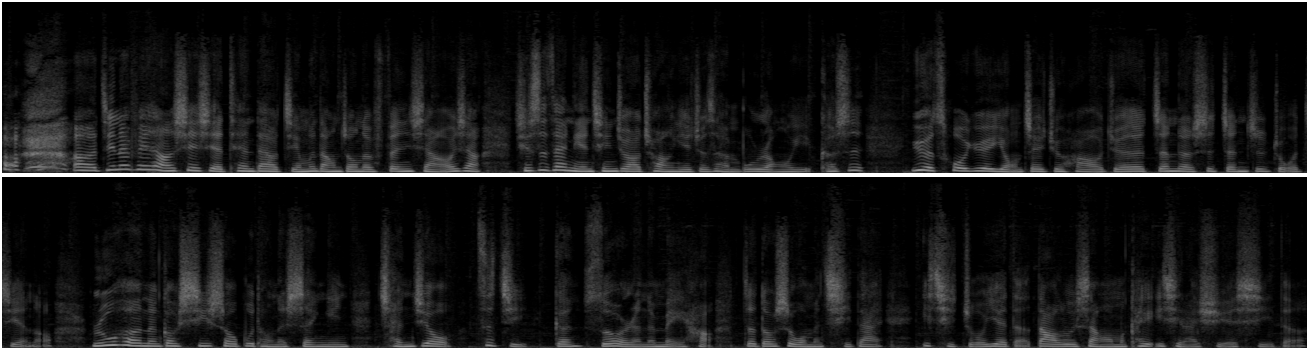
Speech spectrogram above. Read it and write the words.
呃，今天非常谢谢 Ten 到节目当中的分享。我想，其实，在年轻就要创业就是很不容易。可是，越挫越勇这句话，我觉得真的是真知灼见哦。如何能够吸收不同的声音，成就自己跟所有人的美好，这都是我们期待一起卓越的道路上，我们可以一起来学习的。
